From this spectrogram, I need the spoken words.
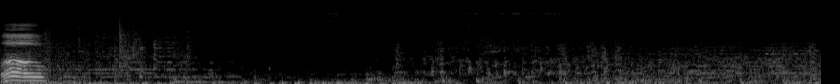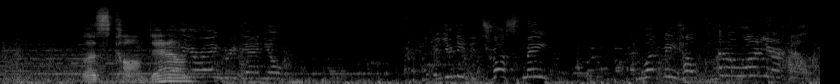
Whoa! Let's calm down. you're angry, Daniel. But you need to trust me and let me help you. I don't want your help.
